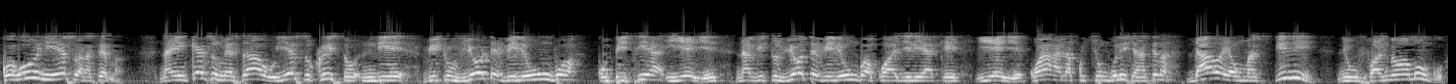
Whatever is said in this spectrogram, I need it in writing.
kwa huyu ni yesu anasema na inkesi umesahau yesu kristo ndiye vitu vyote viliumbwa kupitia yeye na vitu vyote viliumbwa kwa ajili yake yeye. Kwa anakuchungulisha anasema dawa ya umaskini ni ufalme wa mungu.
